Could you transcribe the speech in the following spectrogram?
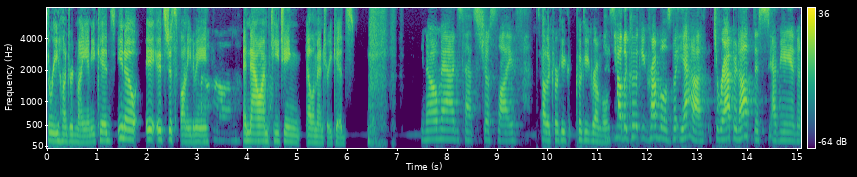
300 Miami kids. You know, it, it's just funny to me. Um, And now I'm teaching elementary kids you know, Mags, that's just life. how the cookie cookie crumbles. It's how the cookie crumbles. But yeah, to wrap it up, this, I mean,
